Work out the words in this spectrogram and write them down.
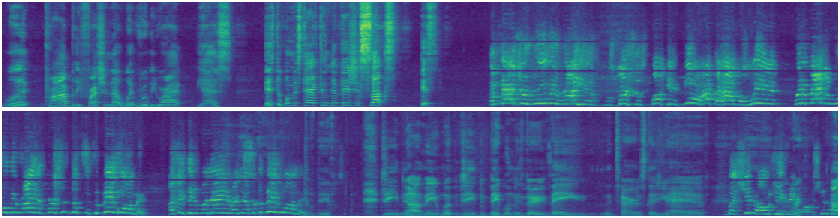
Would probably freshen up with Ruby Riott? Yes. Is the women's tag team division sucks? It's Imagine Ruby Riott versus fucking. You don't have to have a win, but imagine Ruby Riott versus the, the big woman. I can't think of her name right now, but the big The woman. big, gee, you know what I mean? What, gee, the big woman is very vague in terms because you have But she the OG big woman. She look I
